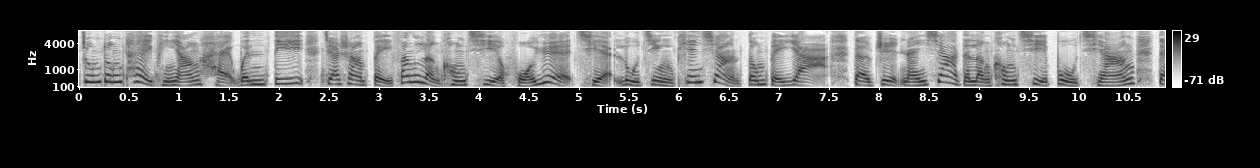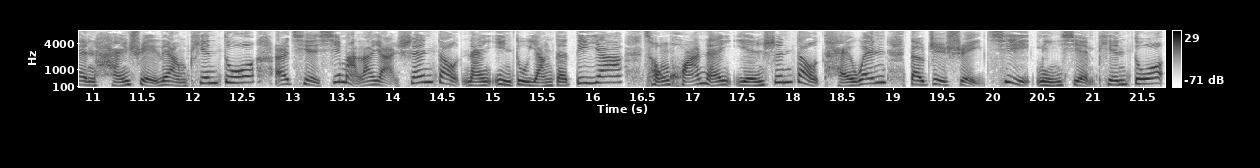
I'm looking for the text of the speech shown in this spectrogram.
中东太平洋海温低，加上北方冷空气活跃且路径偏向东北亚，导致南下的冷空气不强，但含水量偏多，而且喜马拉雅。山到南印度洋的低压从华南延伸到台湾，导致水汽明显偏多。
